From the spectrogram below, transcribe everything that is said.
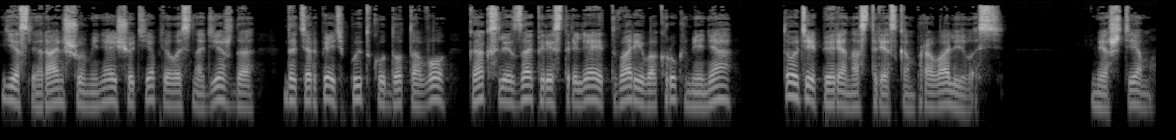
Если раньше у меня еще теплилась надежда дотерпеть пытку до того, как слеза перестреляет твари вокруг меня, то теперь она с треском провалилась. Меж тем,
